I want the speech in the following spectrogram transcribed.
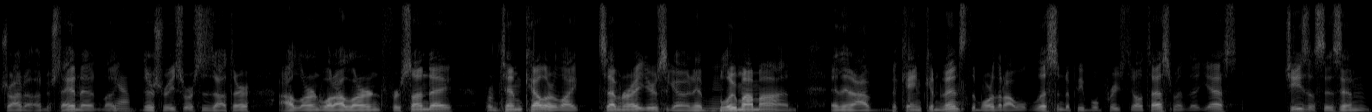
try to understand it. Like Yeah. there's resources out there. I learned what I learned for Sunday from Tim Keller like seven or eight years ago, and it Mhm. blew my mind. And then I became convinced the more that I listened to people preach the Old Testament that yes, Jesus is in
